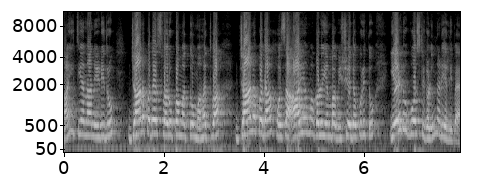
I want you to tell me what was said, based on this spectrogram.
ಮಾಹಿತಿಯನ್ನ ನೀಡಿದ್ರು. ಜಾನಪದ ಸ್ವರೂಪ ಮತ್ತು ಮಹತ್ವ, ಜಾನಪದ ಹೊಸ ಆಯಾಮಗಳು ಎಂಬ ವಿಷಯದ ಕುರಿತು ಎರಡು ಗೋಷ್ಠಿಗಳು ನಡೆಯಲಿವೆ.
